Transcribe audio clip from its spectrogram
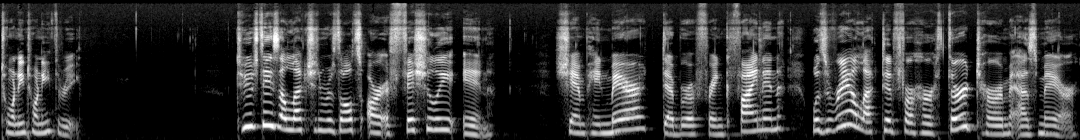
2023. Tuesday's election results are officially in. Champaign Mayor Deborah Frank Feinen was re-elected for her third term as mayor.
